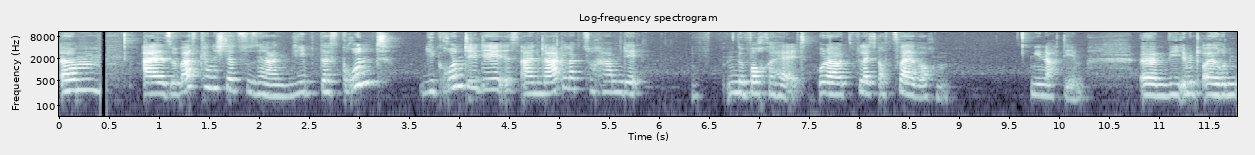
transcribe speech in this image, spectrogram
Ähm, also, was kann ich dazu sagen? Die, das Grund, die Grundidee ist, einen Nagellack zu haben, der eine Woche hält. Oder vielleicht auch zwei Wochen. Je nachdem, ähm, wie ihr mit euren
